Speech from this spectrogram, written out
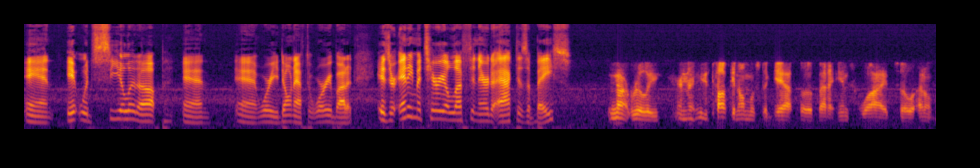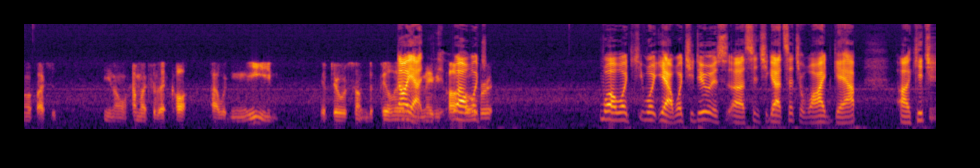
and it would seal it up and and where you don't have to worry about it. Is there any material left in there to act as a base? Not really. And you're talking almost a gap of about an inch wide, so I don't know if I should, you know, how much of that caulk I would need if there was something to fill in Oh, yeah. and maybe pop Well, over what it. Well, what you, what yeah, what you do is uh, since you got such a wide gap, uh, get you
